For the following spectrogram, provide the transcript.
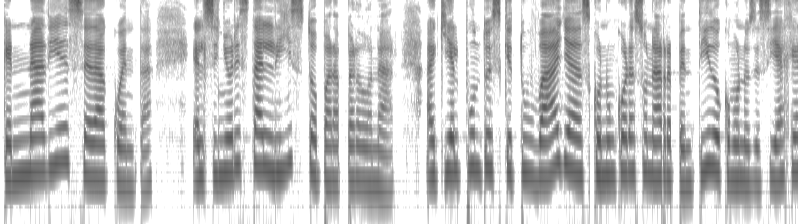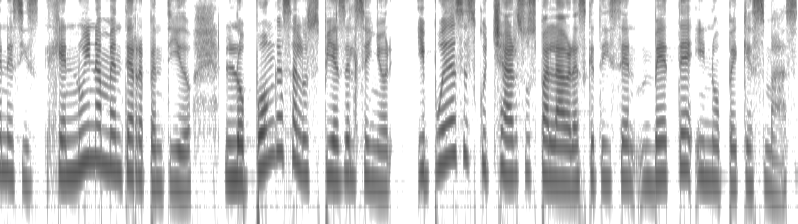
que nadie se da cuenta. El Señor está listo para perdonar. Aquí el punto es que tú vayas con un corazón arrepentido, como nos decía Génesis, genuinamente arrepentido. Lo pongas a los pies del Señor y puedes escuchar sus palabras que te dicen, vete y no peques más.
